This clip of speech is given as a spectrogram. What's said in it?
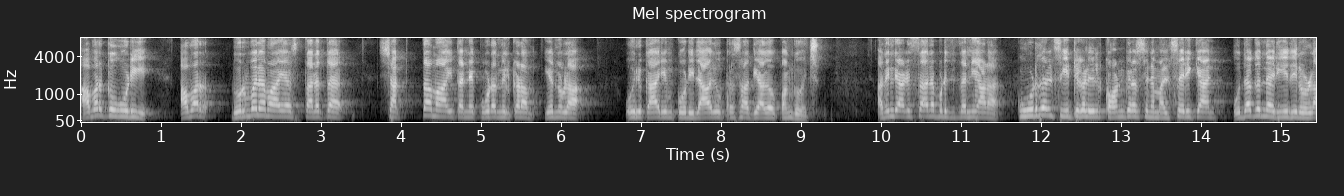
അവർക്ക് കൂടി അവർ ദുർബലമായ സ്ഥലത്ത് ശക്തമായി തന്നെ കൂടെ നിൽക്കണം എന്നുള്ള ഒരു കാര്യം കൂടി ലാലു പ്രസാദ് യാദവ് പങ്കുവച്ചു. അതിന്റെ അടിസ്ഥാനപ്പെടുത്തി തന്നെയാണ് കൂടുതൽ സീറ്റുകളിൽ കോൺഗ്രസിന് മത്സരിക്കാൻ ഉതകുന്ന രീതിയിലുള്ള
